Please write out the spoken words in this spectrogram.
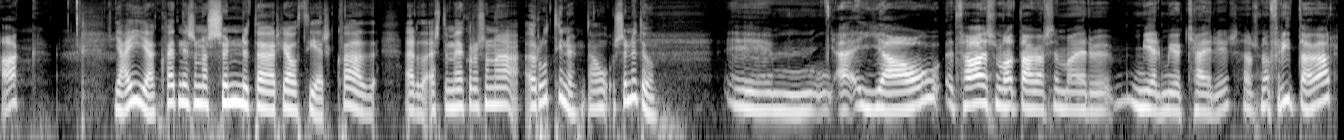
Takk. Jæja, hvernig er svona sunnudagar hjá þér? Hvað er það? Ertu með eitthvað svona rútínu á sunnudugum? Um, já, það er svona dagar sem eru mér mjög kærir. Það er svona frídagar.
